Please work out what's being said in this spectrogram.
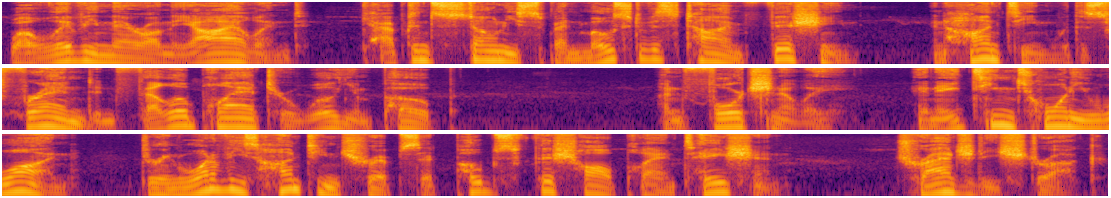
While living there on the island, Captain Stoney spent most of his time fishing and hunting with his friend and fellow planter William Pope. Unfortunately, in 1821, during one of these hunting trips at Pope's Fish Haul plantation, tragedy struck.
